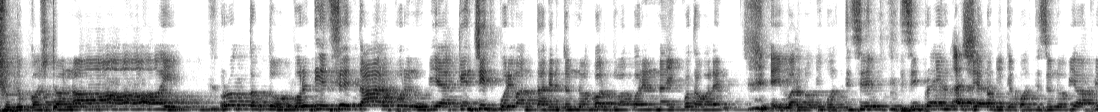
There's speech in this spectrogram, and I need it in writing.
শুধু কষ্ট নয়, রক্তাক্ত করে দিয়েছে। তারপরে নবী এক কিঞ্চিত পরিমাণ তাদের জন্য বরদোয়া করেন নাই। কথা বলেন। এইবার নবী বলতেছে, জিব্রাইল আসিয়া নবীকে বলতেছে, নবী আপনি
